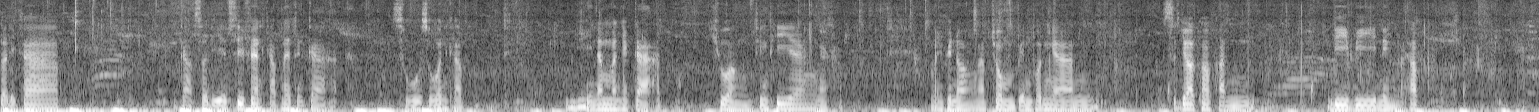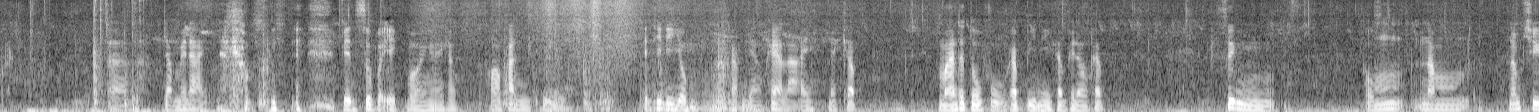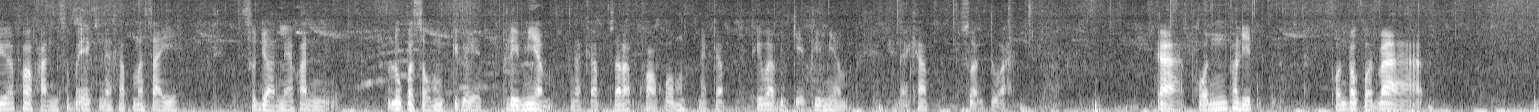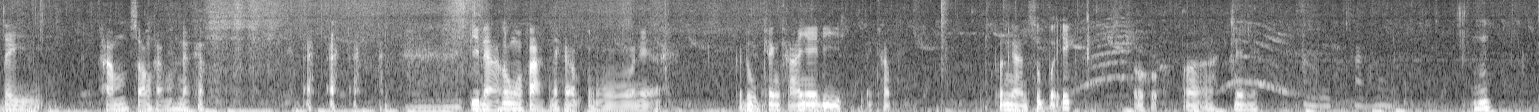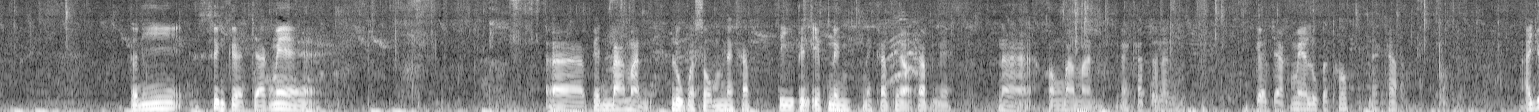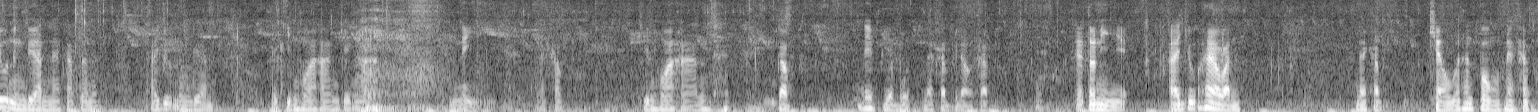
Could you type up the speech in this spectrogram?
สวัสดีครับกับสวัสดีเอฟซีแฟนครับในถึงกาสูสุวรรณครับวันนี้น้ำบรรยากาศช่วงเที่ยงเที่ยงนะครับไม่พี่น้องรับชมเป็นผลงานสุดยอดพ่อพันธุ์ DB1 ครับจำไม่ได้นะครับ เป็นซูเปอร์เอ็กบอกยังไงครับพ่อพันธุ์ที่เป็นที่นิยมนะครับอย่างแพร่หลายนะครับหมาตัวผูครับปีนี้ครับพี่น้องครับ ซึ่ง ผมนำน้ำเชื้อพ่อพันธุ์ซูเปอร์เอ็กซ์นะครับมาใส่สุดยอดแม่พันธุ์ลูกผสมเกรดพรีเมียมนะครับสำหรับของผมนะครับถือว่าเป็นเกรดพรีเมียมนะครับ ส่วนตัวก็ผลผลิต ผลปรากฏว่าได้หำสองหำนะครับปีหนาเข้ามาฝากนะครับ โอ้โหเนี่ยกระดูกแข้งขาใหญ่ดีนะครับ ผลงานซูเปอร์เอ็กซ์โอ้โหอ่าเนี่ย ตัวนี้ซึ่งเกิดจากแม่เป็นบามันลูกผสมนะครับ ตีเป็น F1 นะครับพี่น้องครับเนี่ยหน้าของบามันนะครับตัวนั้นเกิดจากแม่ลูกกระทบนะครับ อายุหนึ่งเดือนนะครับตัวนั้นอายุหนึ่งเดือนแต่กินหัวอาหารเก่งมากนี่นะครับ กินหัวอาหารกับได้เปียบบุตรนะครับพี่น้องครับ แต่ตัวนี้อายุ 5 วัน นะครับเขียวว่าท่านปงนะครับ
